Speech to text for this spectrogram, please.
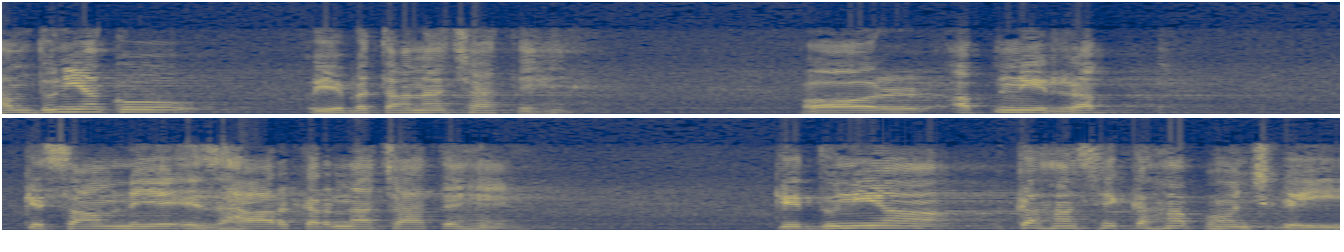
हम दुनिया को ये बताना चाहते हैं और अपनी रब के सामने ये इजहार करना चाहते हैं कि दुनिया कहाँ से कहाँ पहुँच गई,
